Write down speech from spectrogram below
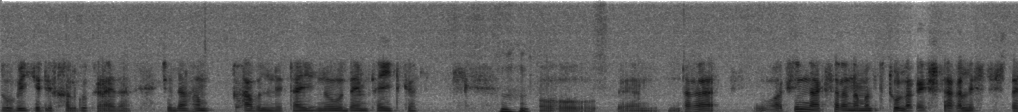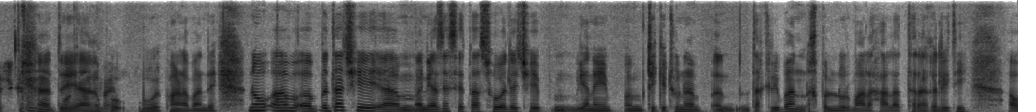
دوبي کې ډیر خلکو کړی دا چې دا هم قابل دی تایید نه و دا هم تایید ک او دغه واکسین اکثرا عمل ټول هغه شته غلیست شته چې کوم د هغه په وې پاڼه باندې نو دا چې نیازه سي تاسو ول چې یعنی ټیکټونه تقریبا خپل نورمال حالت ترغلي دي او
